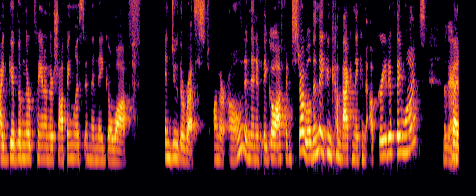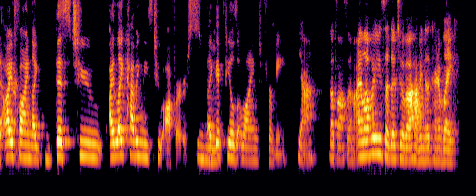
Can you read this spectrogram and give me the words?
I give them their plan and their shopping list, and then they go off and do the rest on their own. And then if they go off and struggle, then they can come back and they can upgrade if they want. Okay. But I find like this two, I like having these two offers. Mm-hmm. Like it feels aligned for me. Yeah. That's awesome. I love what you said that too about having to kind of like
